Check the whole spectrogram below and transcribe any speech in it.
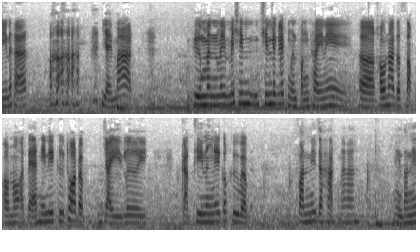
นี้นะคะ ใหญ่มาก คือมันไม่ไม่ชิ้นชิ้นเล็ก ๆ เหมือนฝั่งไทยนี่ เอ่อเขาน่าจะสับเอาเนาะแต่อันนี้นี่คือทอดแบบใหญ่เลย กัดทีนึงนี่ก็คือแบบฟันนี่จะหักนะคะ นี่ตอนนี้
